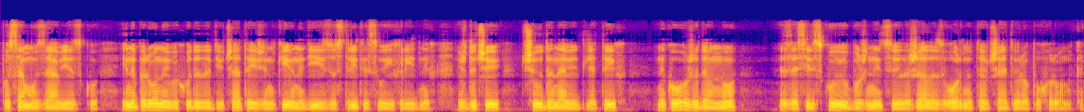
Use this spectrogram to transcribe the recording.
по саму зав'язку, і на перони виходили дівчата і жінки в надії зустріти своїх рідних, ждучи чуда навіть для тих, на кого вже давно за сільською божницею лежала згорнута вчетверо похоронка.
